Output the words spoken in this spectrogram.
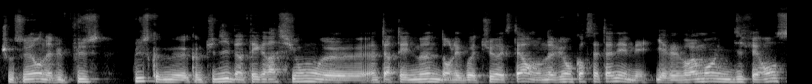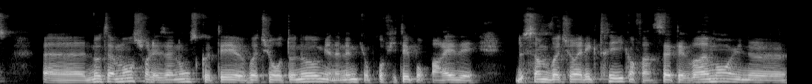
je me souviens on a vu plus plus comme euh, comme tu dis d'intégration euh, entertainment dans les voitures etc on en a vu encore cette année mais il y avait vraiment une différence euh, notamment sur les annonces côté voiture autonome il y en a même qui ont profité pour parler des de simple voitures électriques. Enfin ça a été vraiment une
